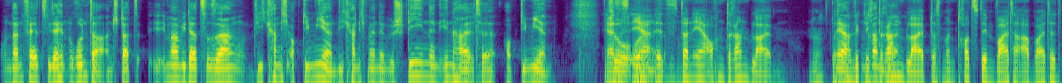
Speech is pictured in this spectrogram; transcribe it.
und dann fällt es wieder hinten runter, anstatt immer wieder zu sagen, wie kann ich optimieren, wie kann ich meine bestehenden Inhalte optimieren. Ja, so, es, ist eher, es ist dann eher auch ein Dranbleiben, ne? dass ja, man wirklich dranbleibt, dass man trotzdem weiterarbeitet,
